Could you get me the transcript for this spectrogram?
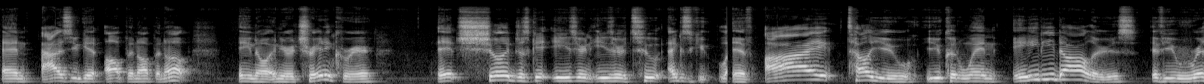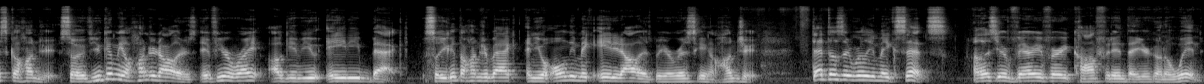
And as you get up and up and up, you know, in your trading career, it should just get easier and easier to execute. If I tell you you could win $80 if you risk 100. So if you give me $100, if you're right, I'll give you 80 back. So you get the 100 back and you'll only make $80 but you're risking 100. That doesn't really make sense unless you're very, very confident that you're going to win.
